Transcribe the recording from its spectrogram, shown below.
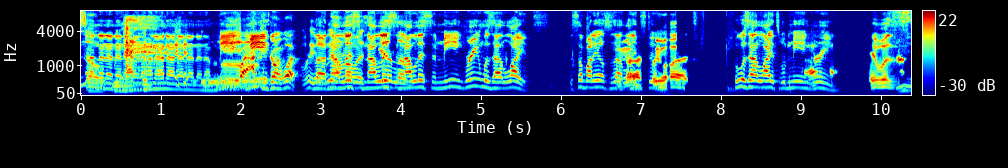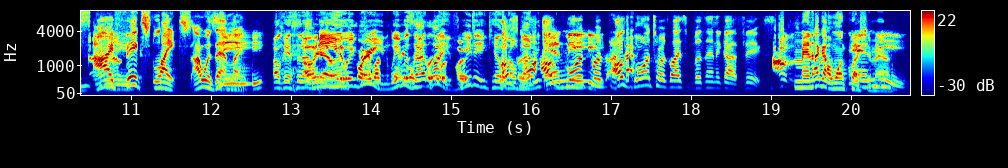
So No, no, no, no, we no, have to- no, no, no, no, no, no. Me, Wait, I me, can join what? We- look, we now don't know listen, his now skill listen, now level. listen. Me and Green was at lights. Somebody else was at we lights was, we too. was. Who was at lights with me and ah. Green? It was. I fixed lights. I was at light. Okay, so that's Oh, me, yeah, you, and for- it was Green. for- We was was at for- it was lights. We didn't kill I was, going, nobody. I, was And going me. towards, I was going towards lights, but then it got fixed. Man, I got one question, and man. me.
